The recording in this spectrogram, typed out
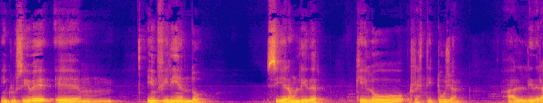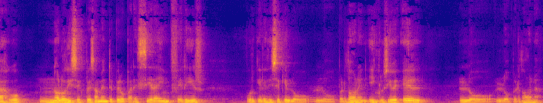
inclusive em, infiriendo, si era un líder, que lo restituyan al liderazgo. No lo dice expresamente, pero pareciera inferir, porque les dice que lo, lo perdonen, inclusive él lo, lo perdona.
